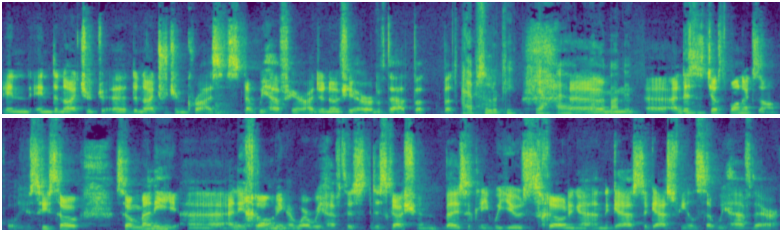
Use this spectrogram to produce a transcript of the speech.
in in the nitrogen uh, the nitrogen crisis that we have here. I don't know if you heard of that but but absolutely. Yeah um, uh, and this is just one example. You see so so many uh, and in groningen where we have this discussion basically we use groningen and the gas the gas fields that we have there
